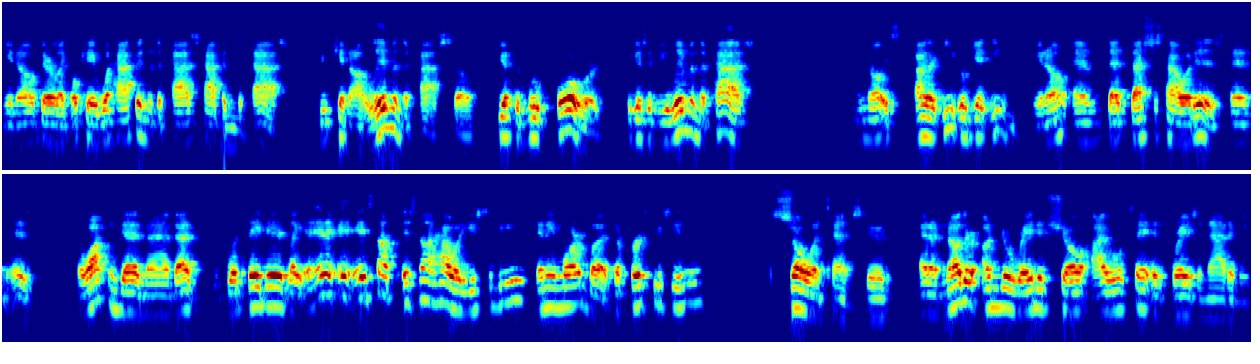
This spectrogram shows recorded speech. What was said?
you know they're like okay what happened in the past happened in the past you cannot live in the past though you have to move forward because if you live in the past you know it's either eat or get eaten you know and that that's just how it is and it, the walking dead man that what they did like it, it, it's not it's not how it used to be anymore but the first few seasons so intense dude and another underrated show I will say is Grey's Anatomy.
